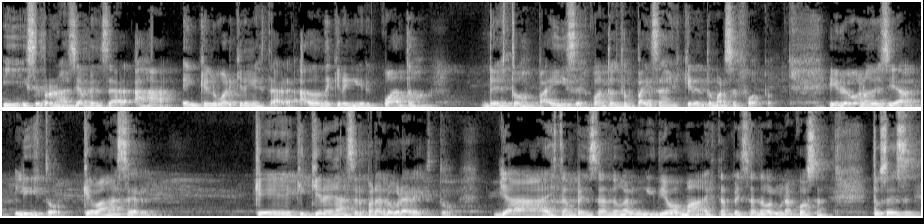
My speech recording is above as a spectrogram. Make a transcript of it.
y, siempre nos hacía pensar, ajá, ¿en qué lugar quieren estar? ¿A dónde quieren ir? ¿Cuántos de estos países, cuántos de estos paisajes quieren tomarse foto? Y luego nos decía, listo, ¿qué van a hacer? ¿Qué, ¿Qué, quieren hacer para lograr esto? ¿Ya están pensando en algún idioma? ¿Están pensando en alguna cosa? Entonces,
